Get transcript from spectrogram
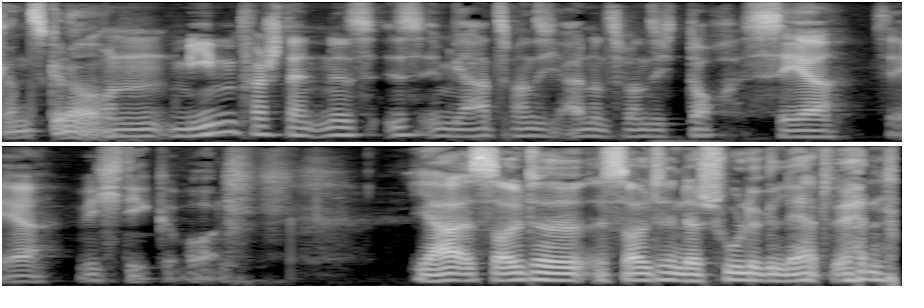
Ganz genau. Und Meme-Verständnis ist im Jahr 2021 doch sehr, sehr wichtig geworden. ja, es sollte, es sollte in der Schule gelehrt werden.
